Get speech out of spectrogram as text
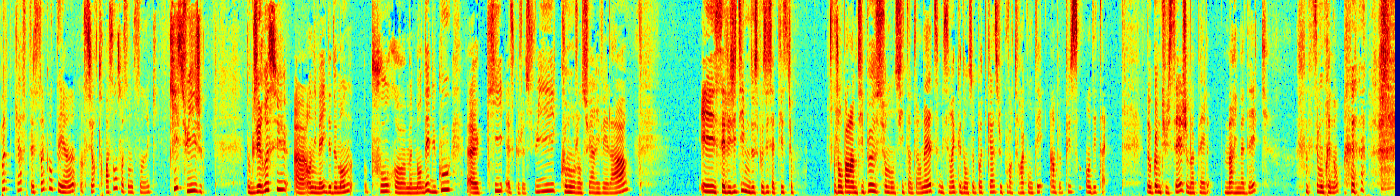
Podcast 51 sur 365. Qui suis-je? Donc j'ai reçu euh, en email des demandes pour euh, me demander du coup euh, qui est-ce que je suis, comment j'en suis arrivée là? Et c'est légitime de se poser cette question. J'en parle un petit peu sur mon site internet, mais c'est vrai que dans ce podcast, je vais pouvoir te raconter un peu plus en détail. Donc comme tu le sais, je m'appelle Marie Madec. c'est mon prénom.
